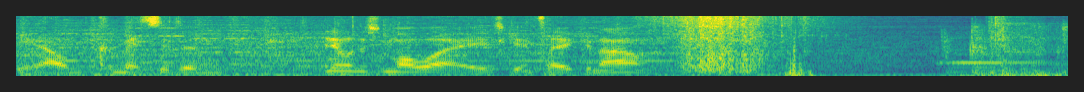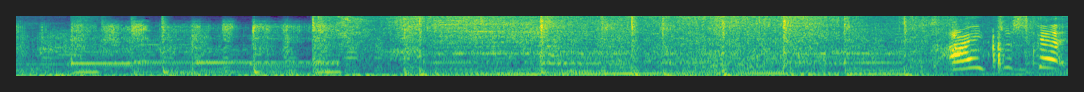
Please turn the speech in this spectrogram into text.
You know, I'm committed and anyone that's in my way is getting taken out. Just get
